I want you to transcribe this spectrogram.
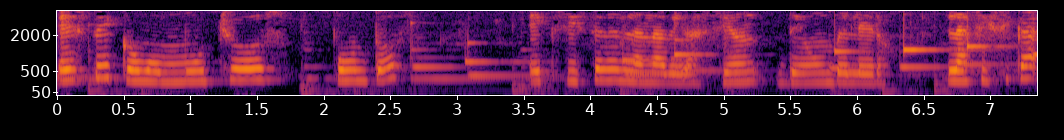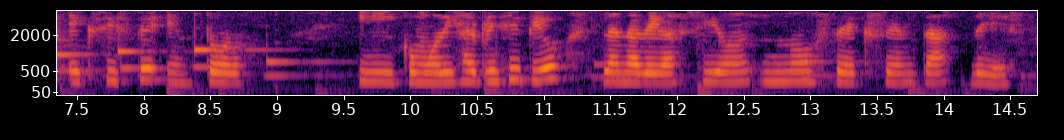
Este, como muchos puntos, existen en la navegación de un velero. La física existe en todo Y como dije al principio, la navegación no se exenta de esto.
